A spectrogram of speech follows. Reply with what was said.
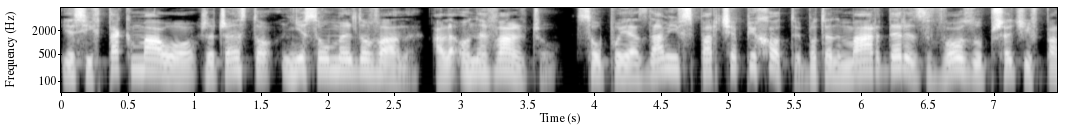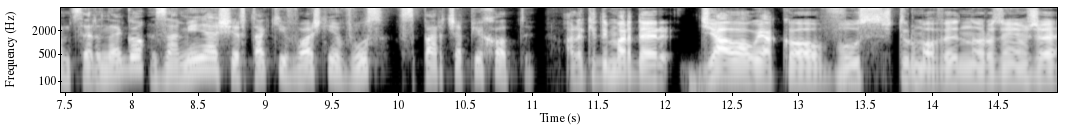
Jest ich tak mało, że często nie są meldowane, ale one walczą. Są pojazdami wsparcia piechoty, bo ten marder z wozu przeciwpancernego zamienia się w taki właśnie wóz wsparcia piechoty. Ale kiedy Marder działał jako wóz szturmowy, no rozumiem, że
